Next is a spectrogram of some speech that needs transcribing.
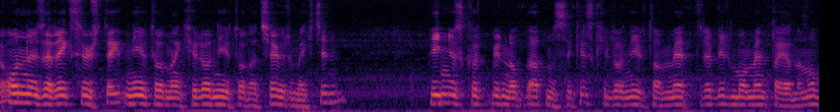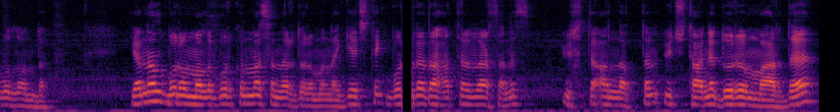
Ve onun üzeri eksi 3'te Newton'dan kilo Newton'a çevirmek için 1141.68 kilo Newton metre bir moment dayanımı bulundu. Yanal burulmalı burkulma sınır durumuna geçtik. Burada da hatırlarsanız üstte anlattım. 3 tane durum vardı.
